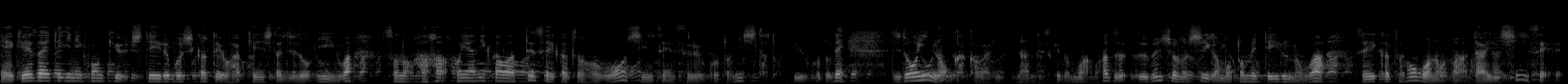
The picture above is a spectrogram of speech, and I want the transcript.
えー、経済的に困窮している母子家庭を発見した児童委員はその母親に代わって生活保護を申請することにしたということで児童委員の関わりなんですけどもまず文書の C が求めているのは生活保護のま代理申請で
